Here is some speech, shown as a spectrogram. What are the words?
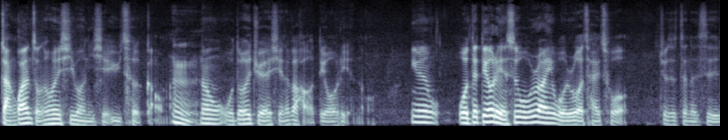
长官总是会希望你写预测稿嘛，嗯，那我都会觉得写那个好丢脸哦，因为我的丢脸是，万一我如果猜错，就是真的是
